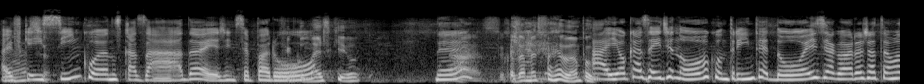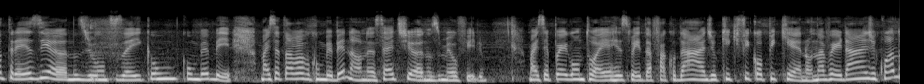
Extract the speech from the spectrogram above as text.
Aí fiquei Nossa. cinco anos casada, aí a gente separou. Ficou mais que eu. Né? Ah, seu casamento foi relâmpago. Aí eu casei de novo com 32 e agora já estamos há 13 anos juntos aí com, com o bebê. Mas você tava com o bebê não, né? Sete anos, o meu filho. Mas você perguntou aí a respeito da faculdade, o que, que ficou pequeno. Na verdade, quando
